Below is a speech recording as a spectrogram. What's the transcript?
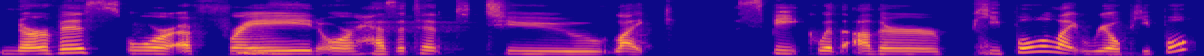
nervous or afraid or hesitant to like speak with other people like real people.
